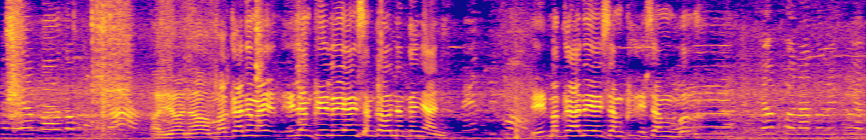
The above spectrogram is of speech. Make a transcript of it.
Nila yan para daw mangga. Ayun, oh. magkano ngayon? Ilang kilo yan isang kahon ng ganyan? 20 po. Eh, magkano yan isang, isang, Yan po, natuloy po yan.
